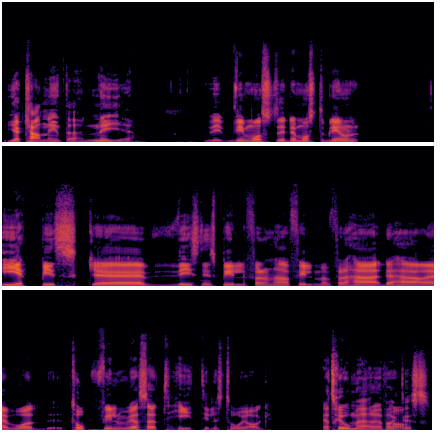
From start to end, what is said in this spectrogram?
jag kan inte. Nio. Vi, vi måste, det måste bli någon episk eh, visningsbild för den här filmen. För det här, det här är vår toppfilm vi har sett hittills tror jag. Jag tror med det faktiskt.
